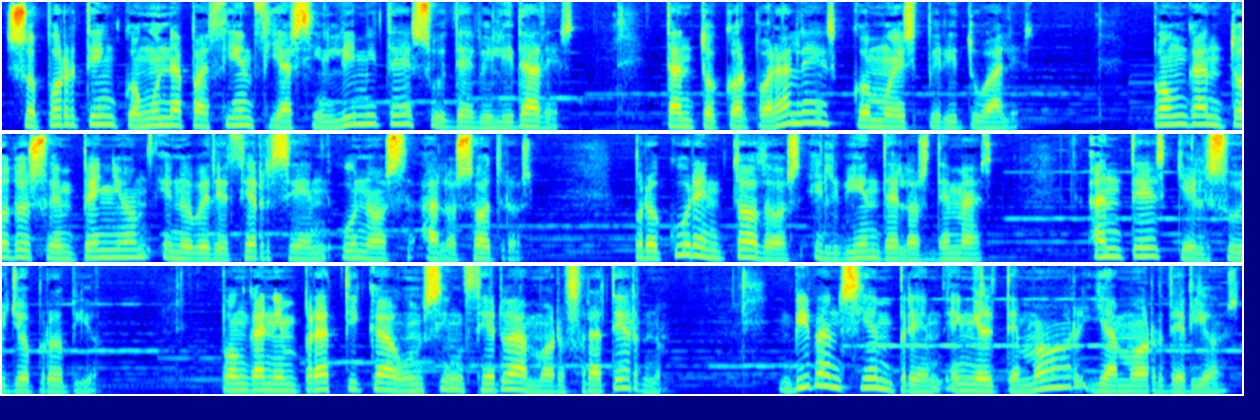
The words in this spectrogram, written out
soporten con una paciencia sin límites sus debilidades, tanto corporales como espirituales. Pongan todo su empeño en obedecerse unos a los otros. Procuren todos el bien de los demás, antes que el suyo propio. Pongan en práctica un sincero amor fraterno. Vivan siempre en el temor y amor de Dios.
